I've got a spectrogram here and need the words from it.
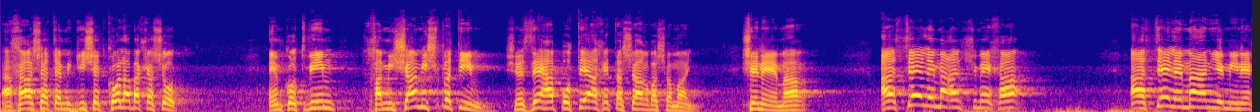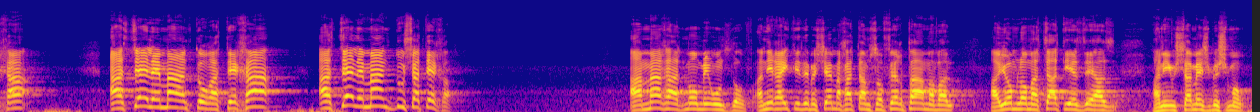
אחר שאתה מגיש את כל הבקשות הם כותבים חמישה משפטים שזה הפותח את השער בשמיים. שנאמר עשה למען שמך עשה למען ימינך עשה למען תורתך עשה למען קדושתך. אמר האדמו"ר מאונסדורף אני ראיתי את זה בשם החתם סופר פעם אבל היום לא מצאתי את זה אז אני משתמש בשמו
